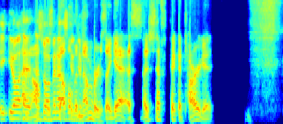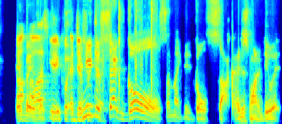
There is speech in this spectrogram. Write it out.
you know, I know, so I've been double the numbers, I guess. I just have to pick a target. I'll- Everybody's I'll like, ask you a qu- a you different need to question." set goals. I'm like, these goals suck. I just want to do it.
